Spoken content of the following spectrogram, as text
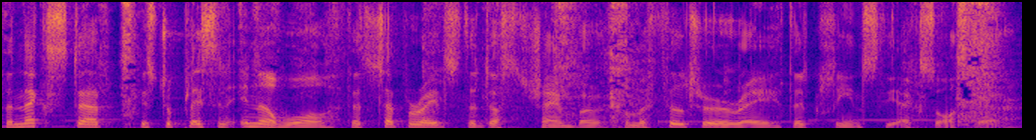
The next step is to place an inner wall that separates the dust chamber from a filter array that cleans the exhaust air.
